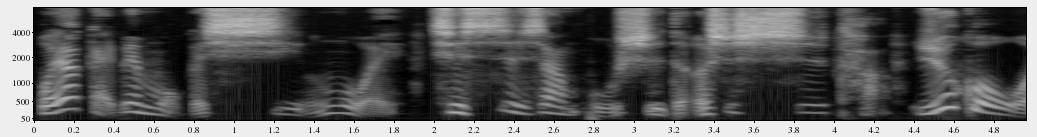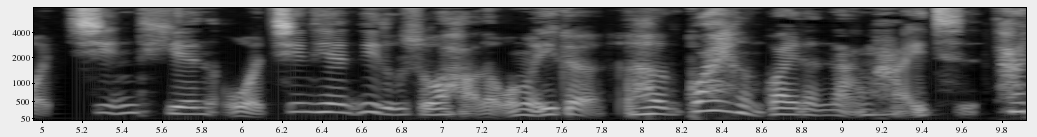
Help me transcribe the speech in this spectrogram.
我要改变某个行为，其实事实上不是的，而是思考。如果我今天，我今天，例如说好了，我们一个很乖很乖的男孩子，他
